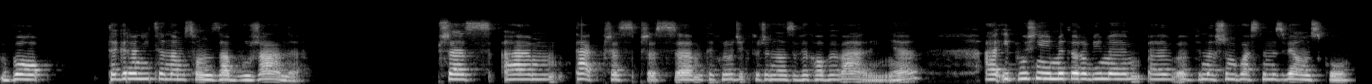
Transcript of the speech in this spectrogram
bo te granice nam są zaburzane przez, tak, przez, przez tych ludzi, którzy nas wychowywali, nie? A i później my to robimy w naszym własnym związku.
